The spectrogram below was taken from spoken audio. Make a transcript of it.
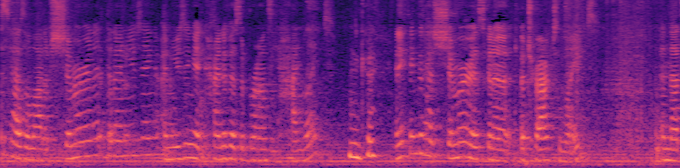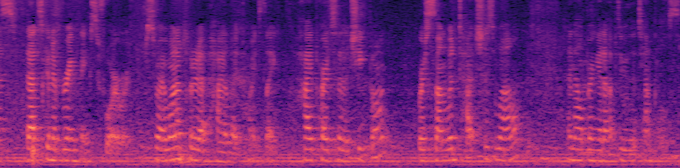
This has a lot of shimmer in it that I'm using. I'm using it kind of as a bronzy highlight. Okay. Anything that has shimmer is going to attract light, and that's that's going to bring things forward. So I want to put it at highlight points, like high parts of the cheekbone, where sun would touch as well, and I'll bring it up through the temples.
